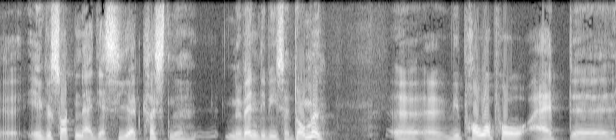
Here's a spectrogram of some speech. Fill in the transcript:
Øh, ikke sådan, at jeg siger, at kristne nødvendigvis er dumme. Øh, øh, vi prøver på at øh,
